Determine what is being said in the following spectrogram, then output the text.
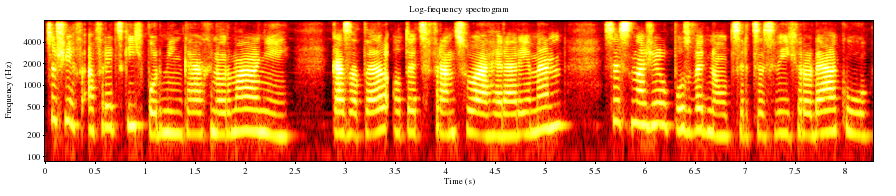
což je v afrických podmínkách normální. Kazatel, otec François Herarimen, se snažil pozvednout srdce svých rodáků,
